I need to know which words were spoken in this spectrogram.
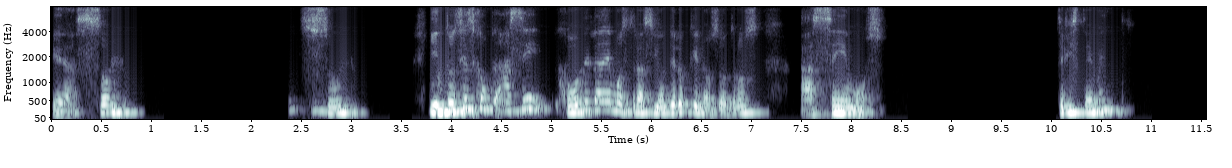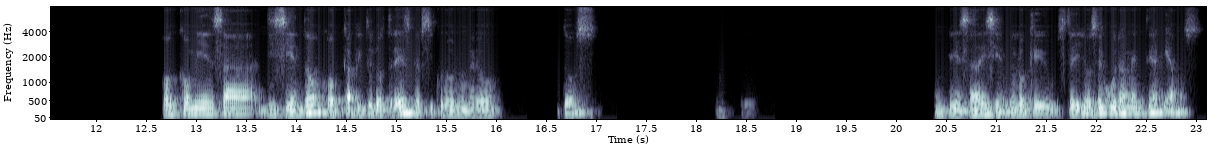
Queda solo. Solo. Y entonces hace Job la demostración de lo que nosotros hacemos. Tristemente. Job comienza diciendo, Job capítulo 3, versículo número 2. Empieza diciendo lo que usted y yo seguramente haríamos.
